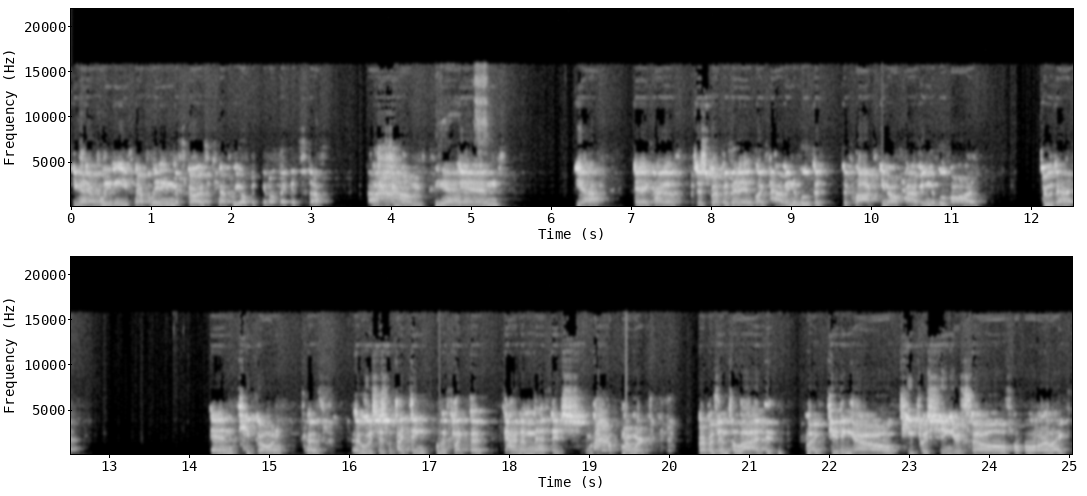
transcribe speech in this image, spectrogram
you yeah. kept bleeding you kept bleeding the scars kept reopening and all that good stuff um, yeah and yeah and it kind of just represented like having to move the, the clock you know having to move on through that and keep going because which is I think it's like the kind of methods my work represents a lot. Like getting out, keep pushing yourself, or like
